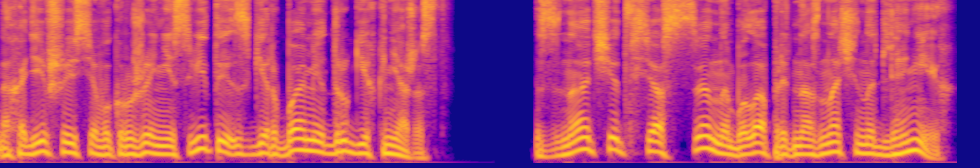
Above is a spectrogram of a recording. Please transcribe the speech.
находившиеся в окружении свиты с гербами других княжеств. Значит, вся сцена была предназначена для них.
